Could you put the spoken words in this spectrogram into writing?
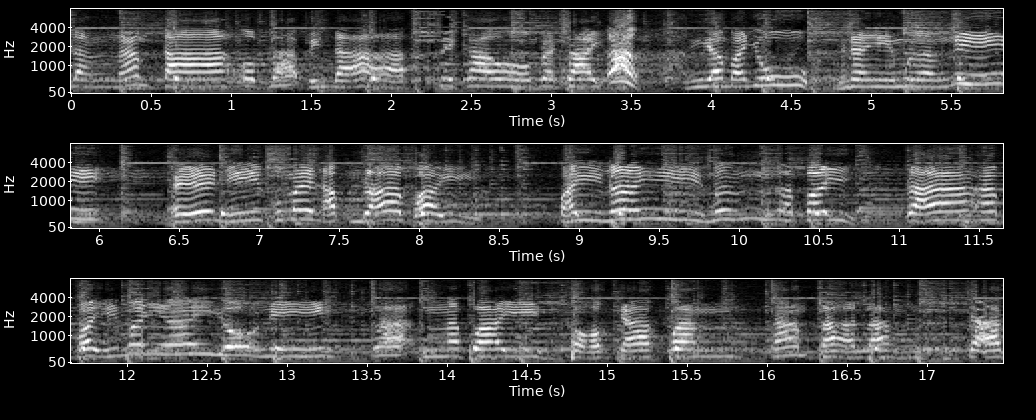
หลังน้ำตาอพระบิดาไม่เข้าประชัยอ้าวอย่ามาอยู่ในเมืองนี้เพนี้กูไม่รับลาไปไปไหนมึงอไปลาไปไม่ให้โยนีละอะไปออกจากฟังน้ำตาหลังจาก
